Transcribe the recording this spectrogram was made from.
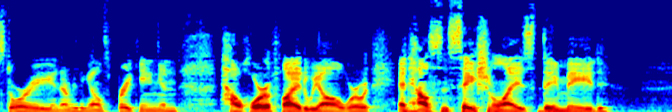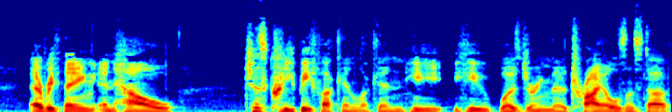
story and everything else breaking, and how horrified we all were, and how sensationalized they made everything and how just creepy fucking looking he he was during the trials and stuff.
